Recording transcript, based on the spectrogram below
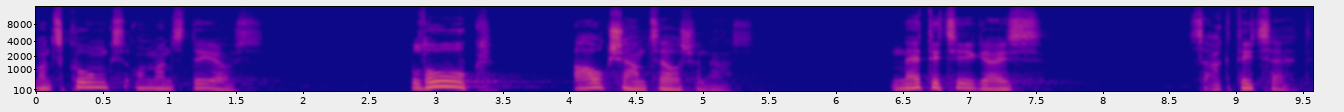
mans kungs un mans dievs. Lūk, augšām celšanās. Neticīgais sāk ticēt.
